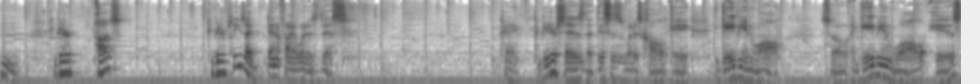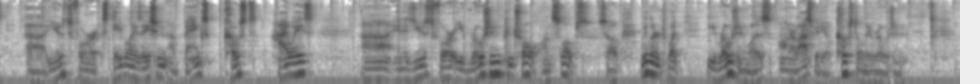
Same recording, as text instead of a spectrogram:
Hmm. Computer, pause. Computer, please identify what is this. Okay. Computer says that this is what is called a Gabion wall. So a Gabion wall is uh, used for stabilization of banks, coasts, highways, uh, and is used for erosion control on slopes. So we learned what erosion was on our last video, coastal erosion.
